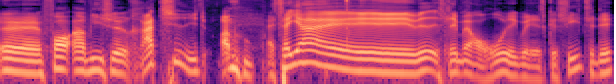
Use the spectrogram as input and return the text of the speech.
øh, for at vise rettidigt omhu. Altså, jeg øh, ved slet overhovedet ikke, hvad jeg skal sige til det.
